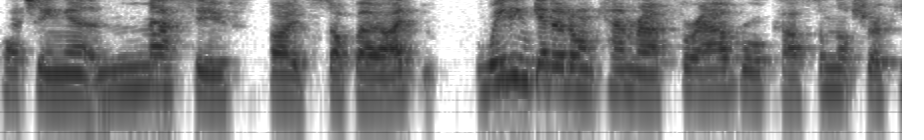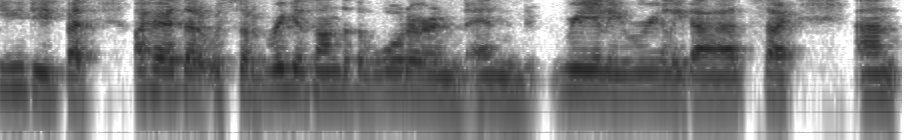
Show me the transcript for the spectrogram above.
catching a massive boat stopper. I, we didn't get it on camera for our broadcast. I'm not sure if you did, but I heard that it was sort of riggers under the water and and really really bad. So um,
